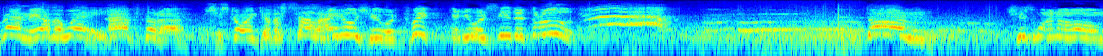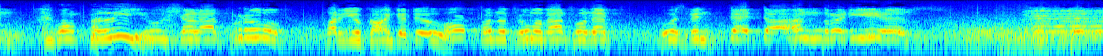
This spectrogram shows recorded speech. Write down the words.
Ran the other way. After her. She's going to the cellar. I knew she would. Quick, and you will see the truth. Dawn! She's won home. I won't believe. You shall have proof. What are you going to do? Open the tomb of Antoinette, who has been dead a hundred years.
